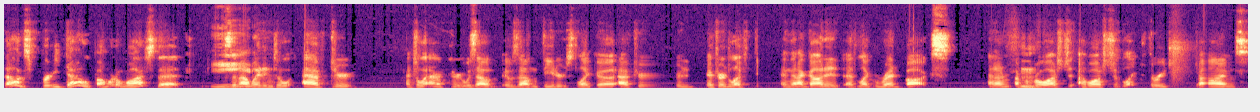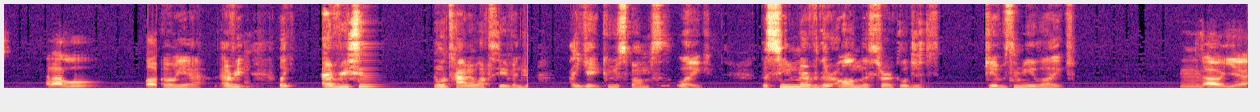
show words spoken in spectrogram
that looks pretty dope. I want to watch that. So I waited until after, until after it was out. It was out in theaters, like uh, after after it left, and then I got it at like Redbox, and I, I remember watched it. I watched it like three times, and I love. Oh yeah, every like every single time I watch the Avengers, I get goosebumps. Like the scene whenever they're all in the circle just gives me like mm, oh yeah,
